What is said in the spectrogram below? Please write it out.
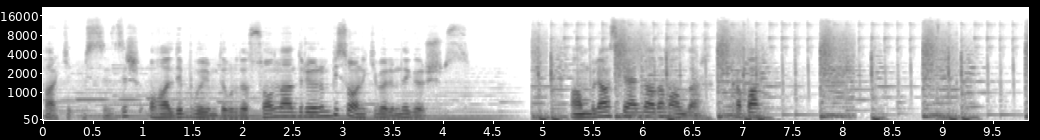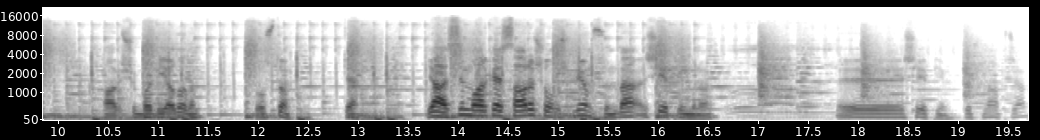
fark etmişsinizdir. O halde bu bölümü de burada sonlandırıyorum. Bir sonraki bölümde görüşürüz. Ambulans geldi adam aldılar. Kapan. Abi şu body'yi alalım. Dostum gel. Ya sizin bu arkadaş sarhoş olmuş biliyor musun? Ben şey yapayım bunu. Ee, şey yapayım. Dur ne yapacağım?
